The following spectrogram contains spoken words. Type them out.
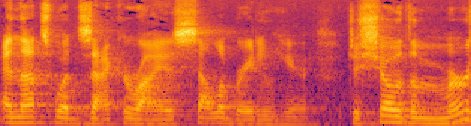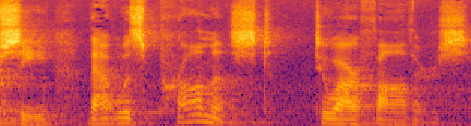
And that's what Zechariah is celebrating here to show the mercy that was promised to our fathers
